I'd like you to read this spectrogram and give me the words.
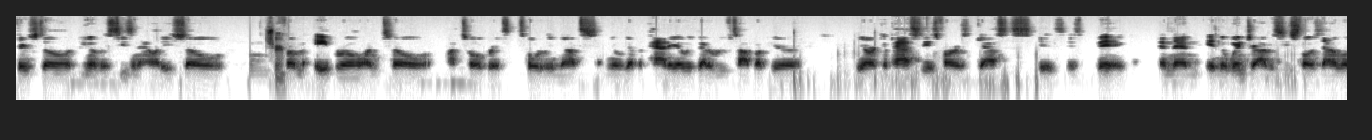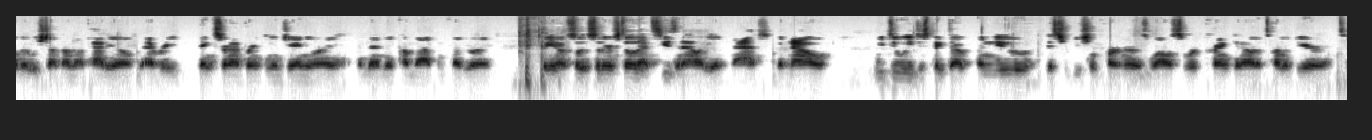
There's still you know the seasonality. So sure. from April until October, it's totally nuts. You know, we've got the patio, we've got a rooftop up here. You know, our capacity as far as guests is is big. And then in the winter, obviously, slows down a little bit. We shut down that patio. Everything start not drinking in January, and then they come back in February. but you know, so so there's still that seasonality of that. But now we do. We just picked up a new distribution partner as well, so we're cranking out a ton of beer to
